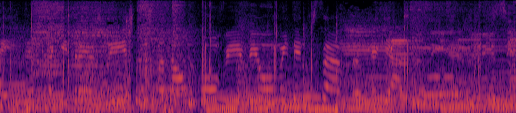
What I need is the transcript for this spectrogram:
Temos aqui três livros, mas há um convívio muito interessante. O que é que acham? É giríssimo.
